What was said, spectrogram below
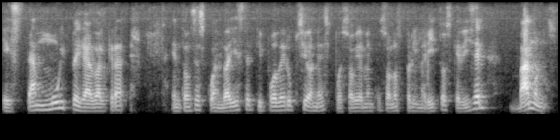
está muy pegado al cráter. Entonces, cuando hay este tipo de erupciones, pues obviamente son los primeritos que dicen, vámonos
